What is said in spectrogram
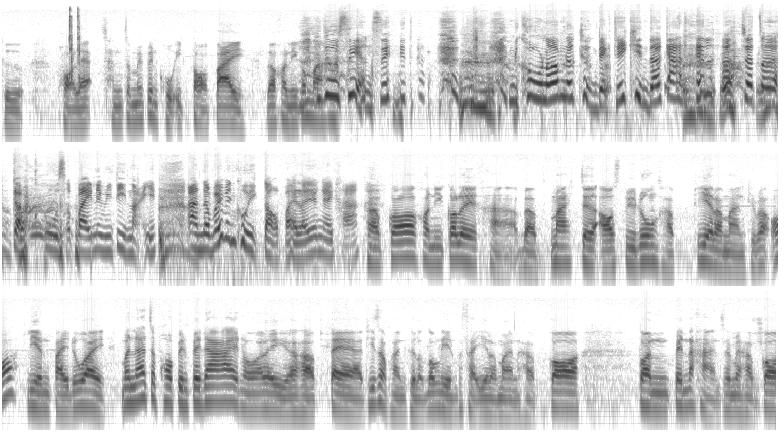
คือ พอแล้วฉันจะไม่เป็นครูอีกต่อไป แล้วคราวนี้ก็มาๆดูเสียงสิครูเริ่มนึกถึงเด็กที่คินเดอร์การ์เทนแล้วจะเจอกับครูสไปร์ในมิติไหนอ่านจะไม่เป็นครูอีกต่อไปแล้วยังไงคะครับก็คราวนี้ก็เลยหาแบบมาเจอ Ausbildung ครับที่เยอรมันคิดว่าอ๋อเรียนไปด้วย มันน่าจะพอเป็นไปได้เนอะอะไรอย่างเงี้ยครับแต่ที่สำคัญคือเราต้องเรียนภาษาเยอรมันครับก็ ตอนเป็นทหารใช่ไหมครับ ก็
